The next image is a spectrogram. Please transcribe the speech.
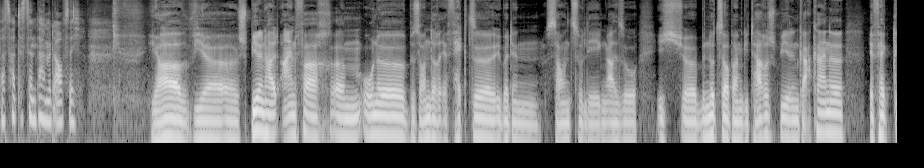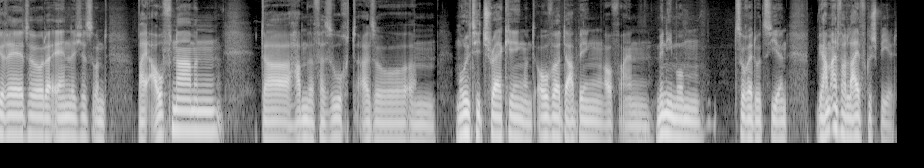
Was hat es denn damit auf sich? Ja, wir äh, spielen halt einfach ähm, ohne besondere Effekte über den Sound zu legen. Also ich äh, benutze auch beim Gitarrespielen gar keine Effektgeräte oder ähnliches und bei Aufnahmen, da haben wir versucht, also ähm, Multitracking und Overdubbing auf ein Minimum zu reduzieren. Wir haben einfach live gespielt.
